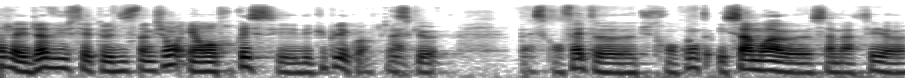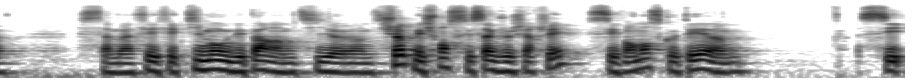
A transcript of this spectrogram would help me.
ça, j'avais déjà vu cette distinction. Et en entreprise, c'est décuplé, quoi. Parce que parce qu'en fait, euh, tu te rends compte. Et ça, moi, euh, ça m'a fait, euh, ça m'a fait effectivement au départ un petit, un petit choc. Mais je pense que c'est ça que je cherchais. C'est vraiment ce côté. c'est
